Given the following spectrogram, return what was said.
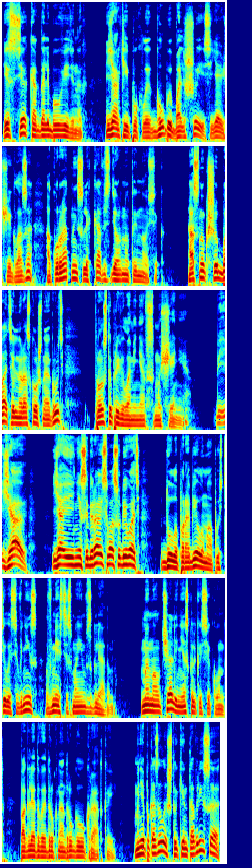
из всех когда-либо увиденных. Яркие пухлые губы, большие сияющие глаза, аккуратный слегка вздернутый носик. А сногсшибательно роскошная грудь просто привела меня в смущение. «Я... я и не собираюсь вас убивать!» Дуло парабеллума опустилось вниз вместе с моим взглядом. Мы молчали несколько секунд, поглядывая друг на друга украдкой — мне показалось, что кентавриса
